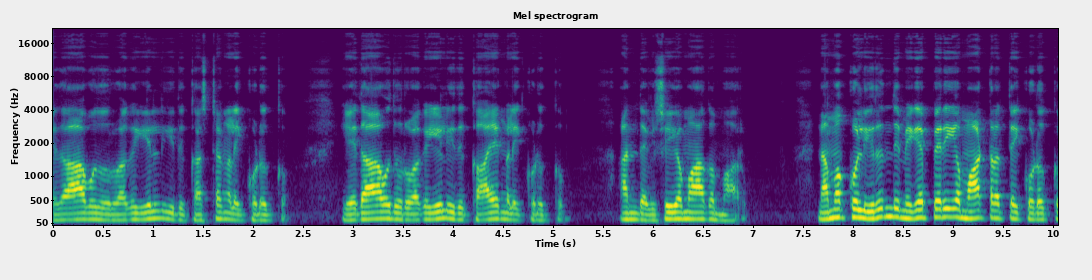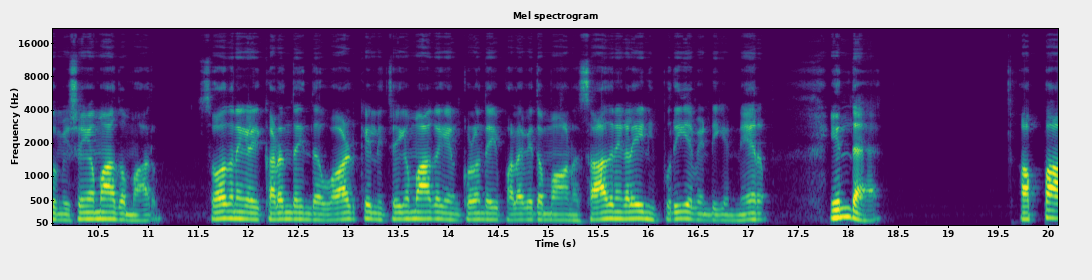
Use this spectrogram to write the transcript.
ஏதாவது ஒரு வகையில் இது கஷ்டங்களை கொடுக்கும். ஏதாவது ஒரு வகையில் இது காயங்களை கொடுக்கும். அந்த விஷயமாக மாறும். நமக்குள் இருந்து மிகப்பெரிய மாற்றத்தை கொடுக்கும் விஷயமாக மாறும். சோதனைகளை கடந்த இந்த வாழ்க்கையில் நிச்சயமாக என் குழந்தை பலவிதமான சாதனைகளை நீ புரிய வேண்டிய நேரம். இந்த அப்பா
